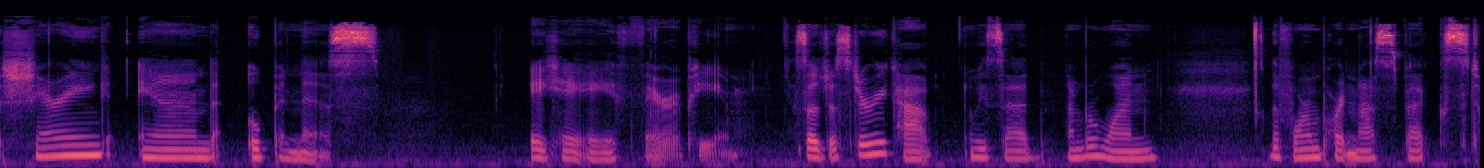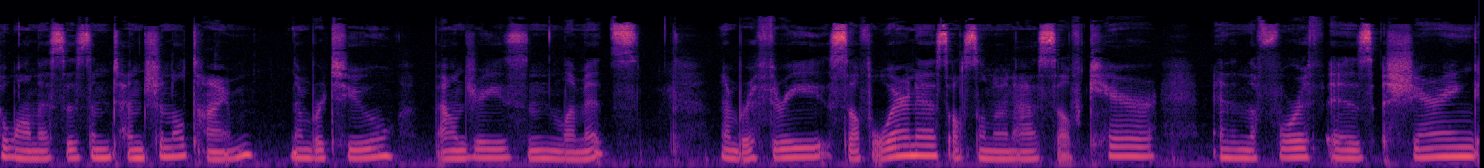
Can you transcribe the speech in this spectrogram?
sharing and openness, aka therapy. So, just to recap, we said number one, the four important aspects to wellness is intentional time. Number two, boundaries and limits. Number three, self awareness, also known as self care. And then the fourth is sharing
